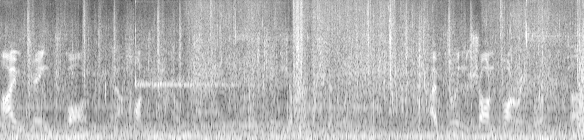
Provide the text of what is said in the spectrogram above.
I'm James Bond we? I'm doing the Sean Connery voice because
